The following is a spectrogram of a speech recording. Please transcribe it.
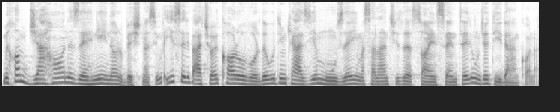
می‌خوام جهان ذهنی اینا رو بشناسیم. یه سری بچه های کار آورده بودیم که از یه موزه مثلا چیز ساینس سنتری اونجا دیدن کنن.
